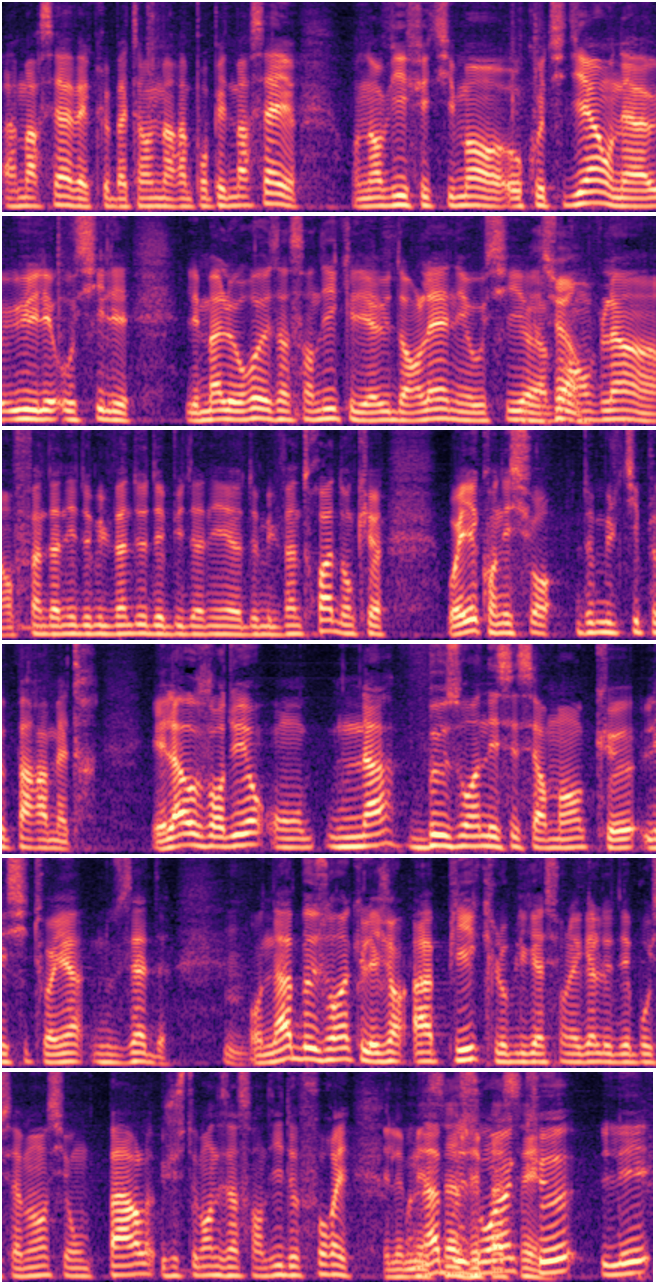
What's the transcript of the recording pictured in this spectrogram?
à Marseille avec le bataillon de marins-pompiers de Marseille. On en vit effectivement au quotidien. On a eu les- aussi les, les malheureux incendies qu'il y a eu dans l'Aisne et aussi à sûr. Bois-en-Velin en fin d'année 2022, début d'année euh, 2023. Donc, euh, vous voyez qu'on est sur de multiples paramètres. Et là, aujourd'hui, on a besoin nécessairement que les citoyens nous aident. On a besoin que les gens appliquent l'obligation légale de débroussaillement si on parle justement des incendies de forêt. On a besoin que les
